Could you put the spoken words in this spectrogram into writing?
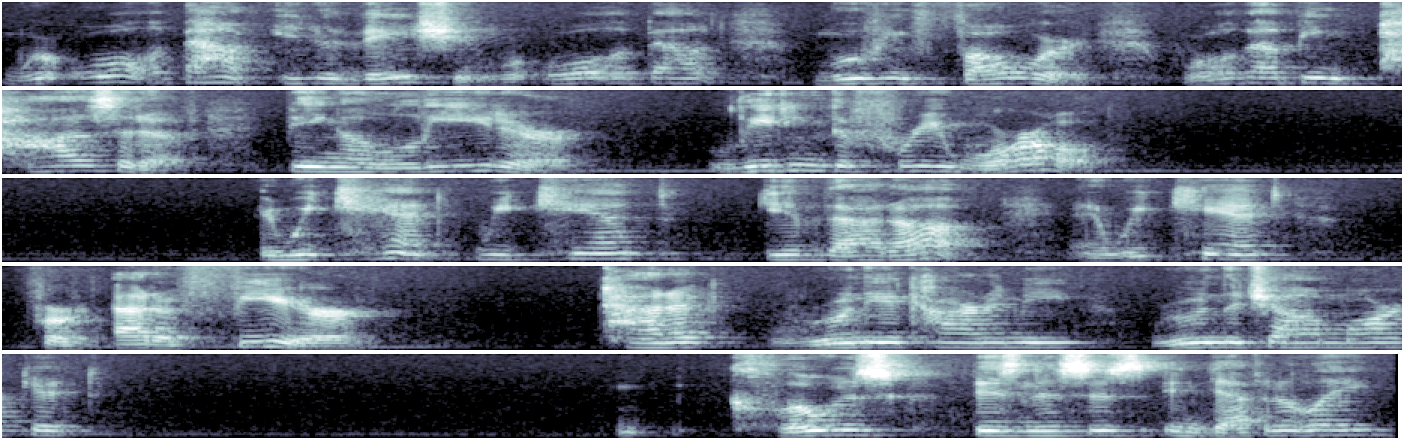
We're all about innovation. We're all about moving forward. We're all about being positive, being a leader, leading the free world. And we can't we can't give that up. And we can't for out of fear panic, ruin the economy, ruin the job market, close businesses indefinitely.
